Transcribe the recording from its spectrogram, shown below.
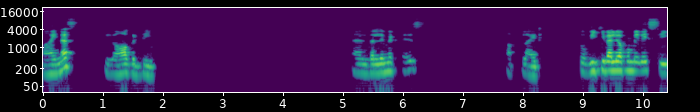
minus log d. And the limit is applied. तो v की वैल्यू आपको मिल गई c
